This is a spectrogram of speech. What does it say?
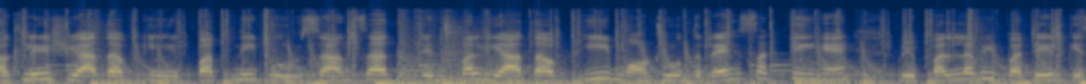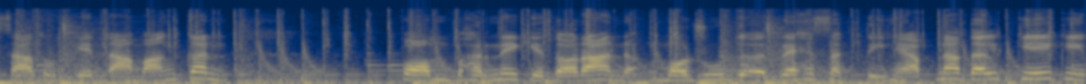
अखिलेश यादव की पत्नी पूर्व सांसद डिम्पल यादव भी मौजूद रह सकती हैं। वे पल्लवी पटेल के साथ उनके नामांकन फॉर्म भरने के दौरान मौजूद रह सकती हैं। अपना दल के के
